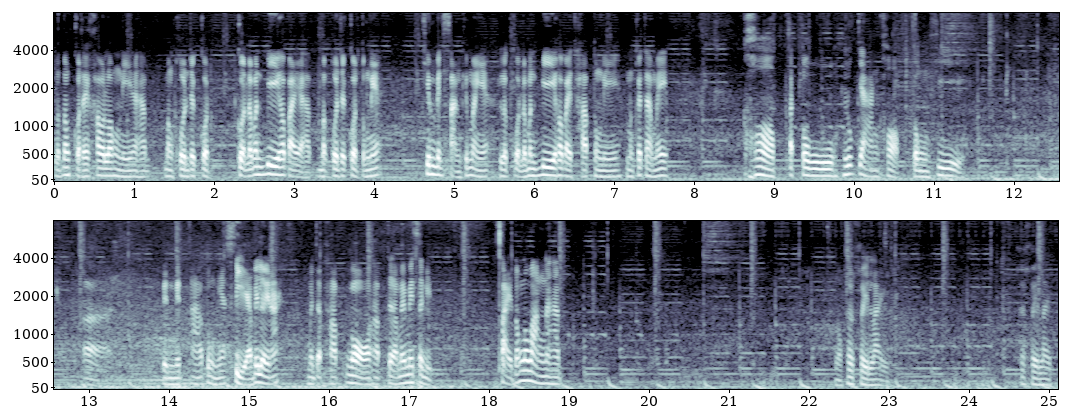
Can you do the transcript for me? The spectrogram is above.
เราต้องกดให้เข้าร่องนี้นะครับ บางคนจะกดกดแล้วมันบี้เข้าไปอะครับ บางคนจะกดตรงเนี้ยที่มันเป็นสันขึ้นมาเงี้ยเรากดแล้วมันบี้เข้าไปทับตรงนี้ มันก็จะไม่ขอบประตูลูกยางขอบตรงที่เป็นเม็ดอาร์ตตรงเนี้ยเสียไปเลยนะ มันจะพับงอครับ จะทำให้ไม่สนิท ใส่ต้องระวังนะครับ เราค่อยๆไล่ ค่อยๆไล่ไป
